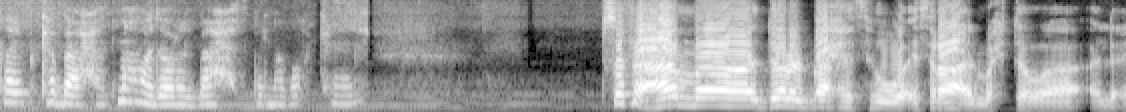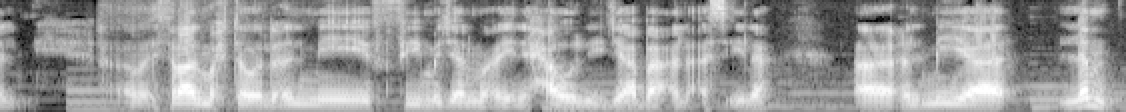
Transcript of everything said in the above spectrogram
طيب كباحث ما هو دور الباحث يعني؟ بصفة عامة دور الباحث هو إثراء المحتوى العلمي إثراء المحتوى العلمي في مجال معين يحاول الإجابة على أسئلة آه، علمية لم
